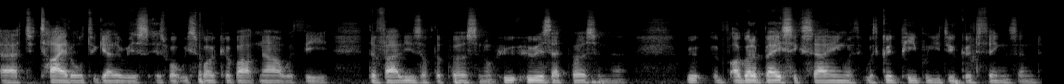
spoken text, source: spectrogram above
uh, to tie it all together is, is what we spoke about now with the, the values of the person or who, who is that person. Uh, I've got a basic saying with, with good people, you do good things. And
